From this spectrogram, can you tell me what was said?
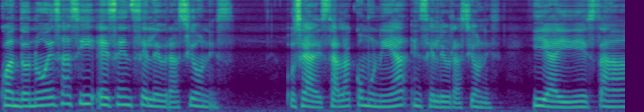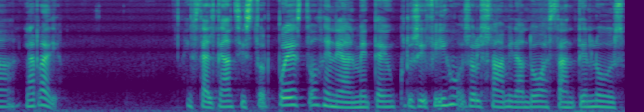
Cuando no es así, es en celebraciones. O sea, está la comunidad en celebraciones y ahí está la radio. Está el transistor puesto, generalmente hay un crucifijo, eso lo estaba mirando bastante en los...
